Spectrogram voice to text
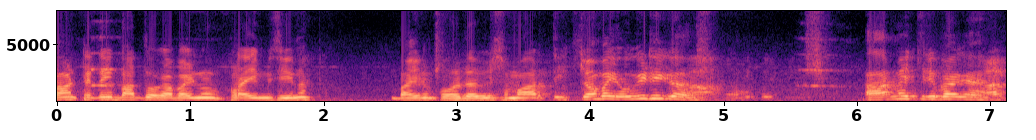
ਘੰਟੇ ਤੇ ਹੀ ਵੱਧ ਹੋ ਗਿਆ ਬਾਈ ਨੂੰ ਫਰਾਈ ਮਸ਼ੀਨ। ਬਾਈ ਨੂੰ ਪੁੱਛਦਾ ਵੀ ਸਮਾਰਤੀ, ਕਿਉਂ ਬਾਈ, ਹੋ ਗਈ ਠੀਕ? ਆ ਆਰਮੇਚਰ ਗਿਆ।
